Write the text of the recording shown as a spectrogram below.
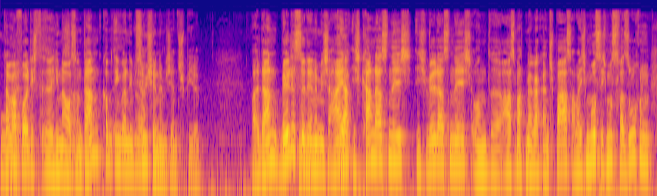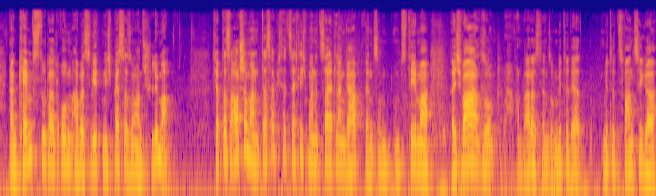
cool. Darauf wollte ich äh, hinaus. So. Und dann kommt irgendwann die Psyche nämlich ins Spiel. Weil dann bildest du dir nämlich ein, Mhm. Ja. ich kann das nicht, ich will das nicht und äh, ah, es macht mir gar keinen Spaß, aber ich muss, ich muss versuchen, dann kämpfst du darum, aber es wird nicht besser, sondern schlimmer. Ich habe das auch schon mal, das habe ich tatsächlich mal eine Zeit lang gehabt, wenn es um, ums Thema, weil ich war so, wann war das denn, so Mitte der, Mitte 20er,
